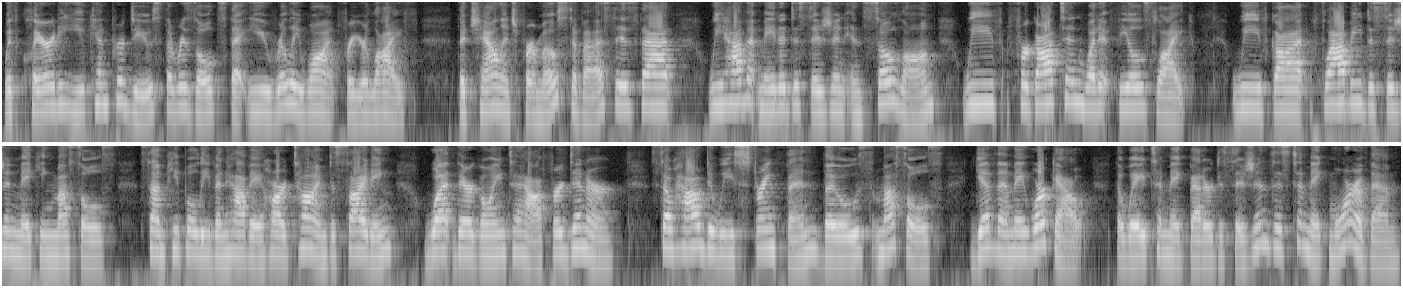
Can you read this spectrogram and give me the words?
With clarity, you can produce the results that you really want for your life. The challenge for most of us is that we haven't made a decision in so long, we've forgotten what it feels like. We've got flabby decision making muscles. Some people even have a hard time deciding what they're going to have for dinner. So, how do we strengthen those muscles? Give them a workout. The way to make better decisions is to make more of them.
